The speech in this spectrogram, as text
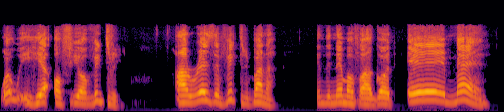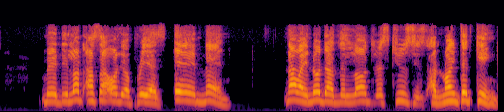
when we hear of your victory and raise a victory banner in the name of our God. Amen. May the Lord answer all your prayers. Amen. Now I know that the Lord rescues his anointed king.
